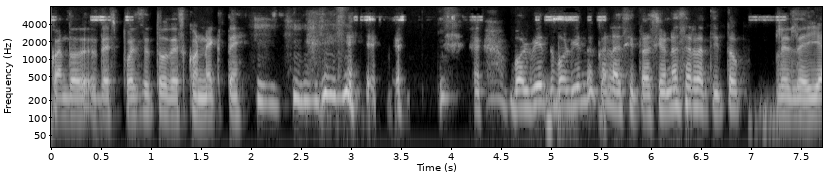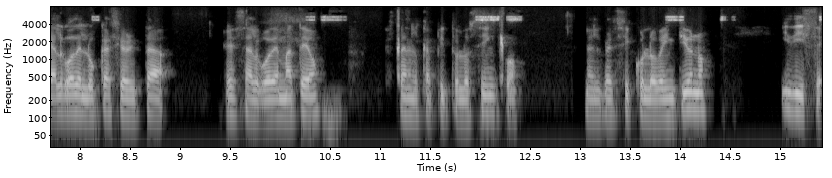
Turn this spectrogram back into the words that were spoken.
Cuando después de tu desconecte. volviendo, volviendo con la situación, hace ratito les leí algo de Lucas y ahorita es algo de Mateo. Está en el capítulo 5, en el versículo 21. Y dice,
